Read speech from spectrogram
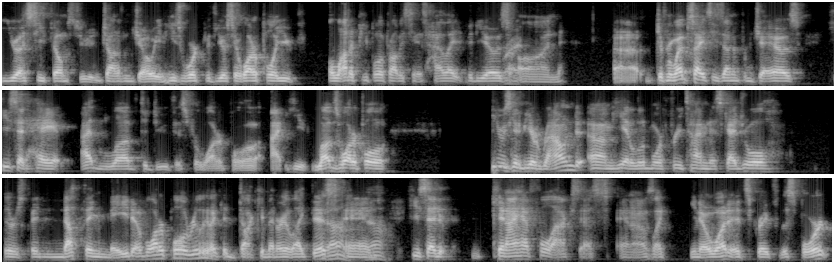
USC film student, Jonathan Joey, and he's worked with USA Water Polo. You a lot of people have probably seen his highlight videos right. on uh, different websites. He's done them from JOs. He said, "Hey, I'd love to do this for water polo. I, he loves water polo. He was going to be around. Um, he had a little more free time in his schedule there's been nothing made of water polo really like a documentary like this. Yeah, and yeah. he said can i have full access? And i was like you know what? It's great for the sport.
